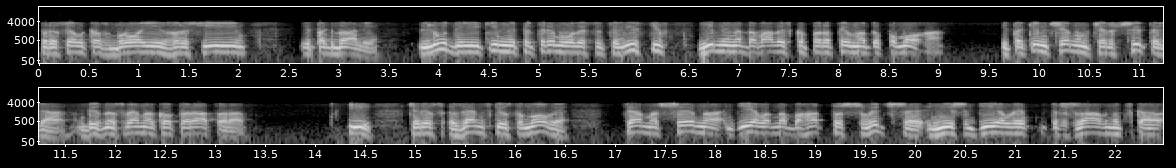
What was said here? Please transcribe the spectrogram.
пересилка зброї з Росії і так далі. Люди, які не підтримували соціалістів, їм не надавалась кооперативна допомога. І таким чином, через вчителя, бізнесмена, кооператора і через земські установи ця машина діяла набагато швидше, ніж діяла державницька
